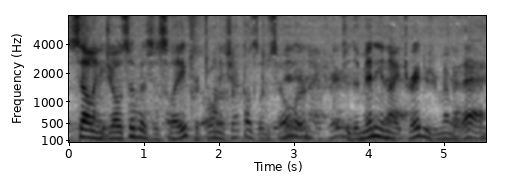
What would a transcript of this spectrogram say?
selling Joseph as a slave as a slave for 20 shekels of silver to the Midianite traders. Remember that.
